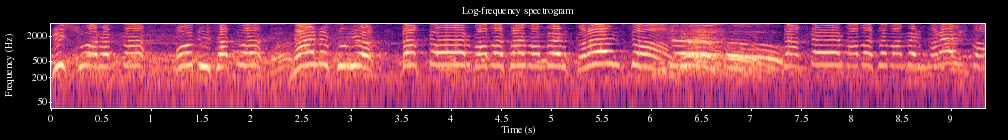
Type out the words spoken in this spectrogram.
विश्वरत्न बोधिसत्व ज्ञानसूर्य डॉक्टर बाबासाहेब आंबेडकरांचा डॉक्टर बाबासाहेब आंबेडकरांचा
